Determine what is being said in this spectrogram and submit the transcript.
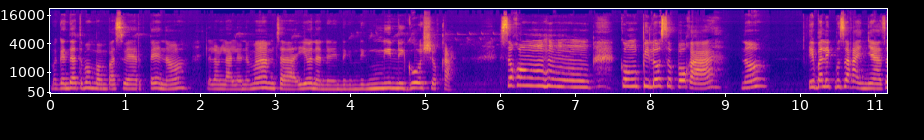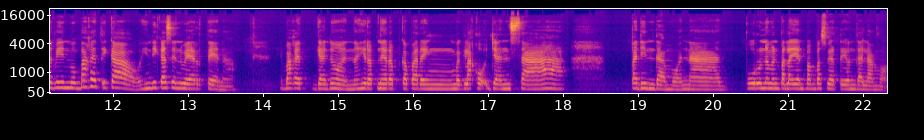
Maganda to, ma'am, pampaswerte, no? Lalong-lalo na, ma'am, sa iyo, na ninegosyo ka. So, kung, kung pilosopo ka, no? Ibalik mo sa kanya, sabihin mo, bakit ikaw, hindi ka sinwerte, no? Eh, Bakit ganon? Nahirap na hirap ka pa rin maglako dyan sa paninda mo na puro naman pala yan pampaswerte yung dala mo.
